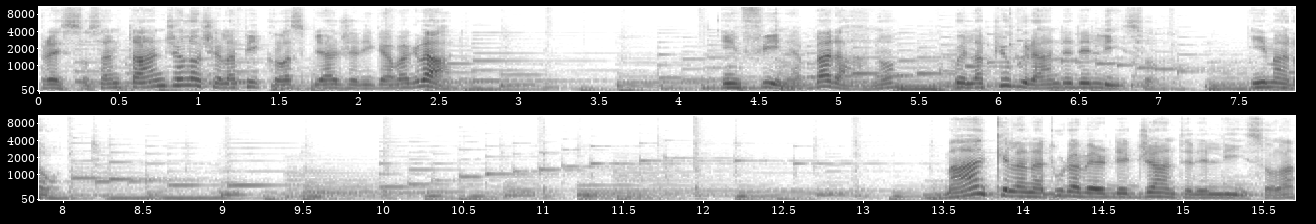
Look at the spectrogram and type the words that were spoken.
Presso Sant'Angelo c'è la piccola spiaggia di Cavagrado. Infine a Barano quella più grande dell'isola, i Marotti. Ma anche la natura verdeggiante dell'isola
